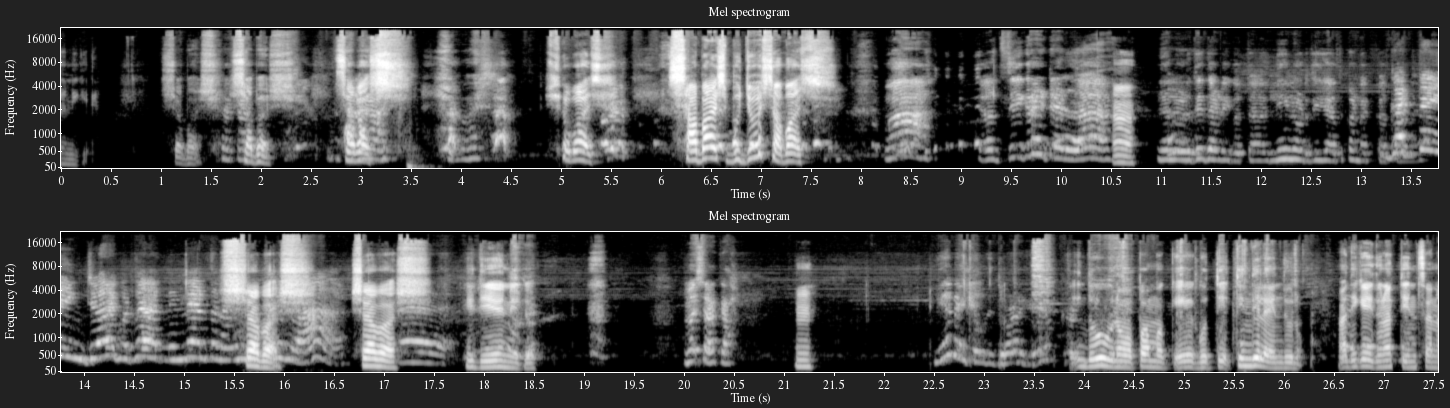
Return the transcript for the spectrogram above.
ನನಗೆ. ಶಬಾಷ್ ಶಬಾಷ್. ಶಬಾಷ್ ಶಬಾಷ್ ಶಬಾಷ್ ಬುಜು ಶಬಾಷ್ ಸೀಕ್ರೆಟ್ ನಾನು ಹೊಡೆದಿದ್ದಾಳೆ ಗೊತ್ತಾ? ನೀನ್ ಹೊಡೆದಿದ್ದೆ ಅದ್ಕೊಂಡ್ ಶಬಾಷ್. ಶಬಾಷ್. ಇದೇನಿದು? ಇದು ನಮ್ಮ ಅಪ್ಪ ಅಮ್ಮಕ್ಕೆ ಗೊತ್ತಿ ತಿಂದಿಲ್ಲ ಎಂದೂ. ಅದಕ್ಕೆ ಇದನ್ನ ತಿನ್ಸೋಣ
